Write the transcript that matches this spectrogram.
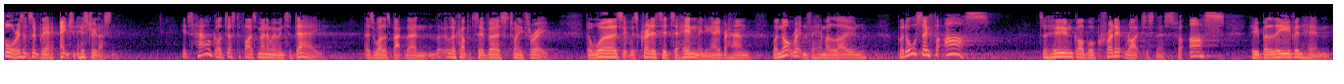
4 isn't simply an ancient history lesson. It's how God justifies men and women today as well as back then. Look up to verse 23. The words, it was credited to him, meaning Abraham, were not written for him alone, but also for us to whom God will credit righteousness, for us who believe in him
